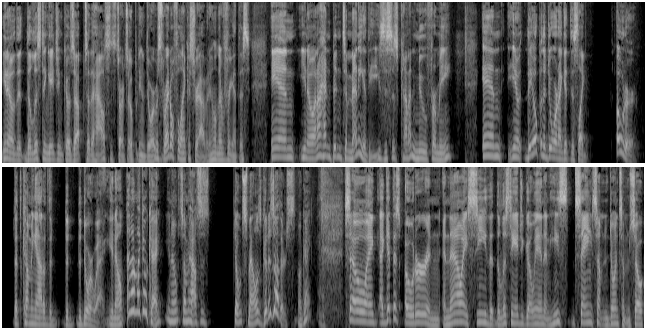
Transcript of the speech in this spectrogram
You know, the, the listing agent goes up to the house and starts opening the door. It was right off of Lancaster Avenue. I'll never forget this. And, you know, and I hadn't been to many of these. This is kind of new for me. And, you know, they open the door and I get this like odor that's coming out of the, the, the doorway, you know? And I'm like, okay, you know, some houses don't smell as good as others. Okay. So I, I get this odor and, and now I see that the listing agent go in and he's saying something, doing something. So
